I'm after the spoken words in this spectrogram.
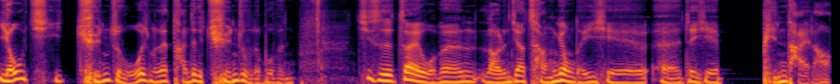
尤其群主为什么在谈这个群主的部分？其实，在我们老人家常用的一些呃这些平台了，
